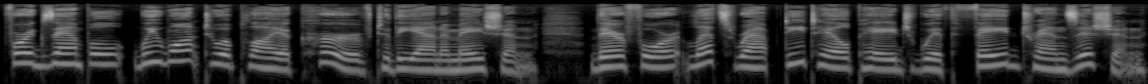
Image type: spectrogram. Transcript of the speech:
For example, we want to apply a curve to the animation. Therefore, let's wrap detail page with fade transition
